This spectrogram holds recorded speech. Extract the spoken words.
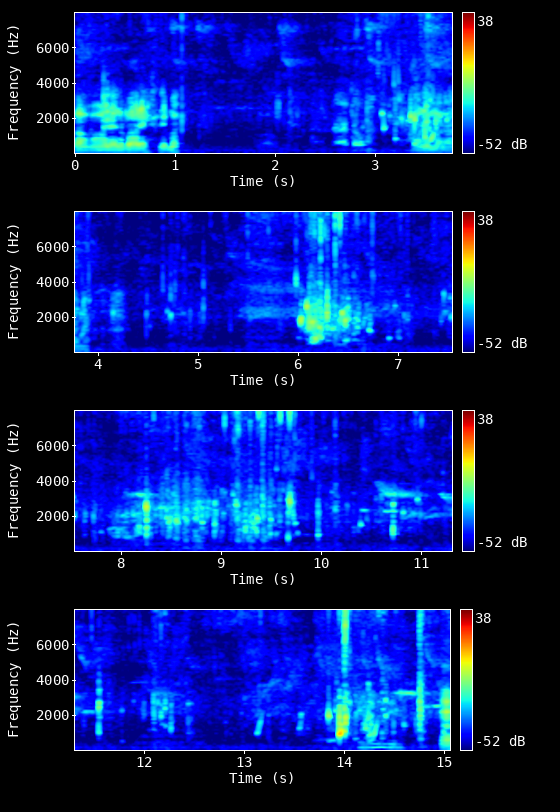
Pang ilan na pare? Lima? Pang lima na ano. Ayun din. Ha?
